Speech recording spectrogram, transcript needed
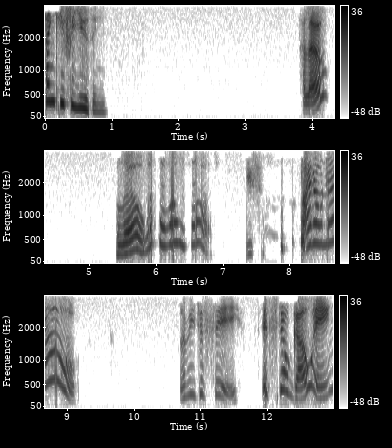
Thank you for using. Hello? Hello. What the hell was that? You, I don't know. Let me just see. It's still going.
